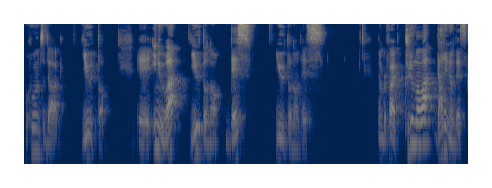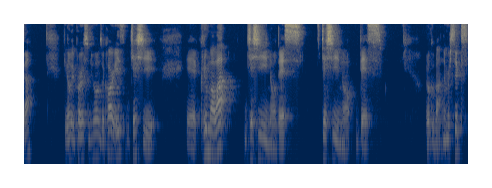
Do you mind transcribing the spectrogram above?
Who owns a dog? Yuto. Eh, inu wa Yuto no desu. Yuto no desu. Number five, 車は誰のですか ?The only person who owns a car is ジェシー。えー、車はジェシーのです。ジェシーのです。6番、Number six,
